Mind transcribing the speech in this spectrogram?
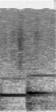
you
